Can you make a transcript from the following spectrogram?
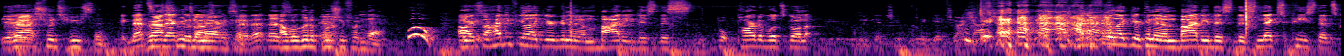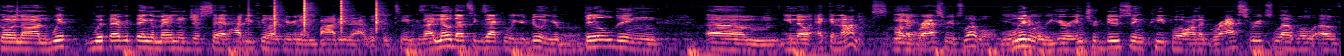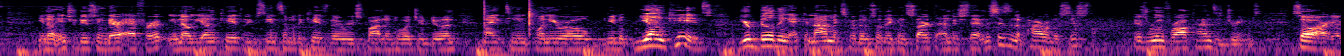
yeah. grassroots Houston. That's grassroots exactly what I was gonna America. say. That- that's- and we're gonna push yeah. it from there. Woo! All right. So how do you feel like you're gonna embody this this part of what's going on? Let me get you. Let me get you. I got you. how do you feel like you're gonna embody this this next piece that's going on with with everything Emmanuel just said? How do you feel like you're gonna embody that with the team? Because I know that's exactly what you're doing. You're building. Um, you know, economics on a grassroots level. Yeah. Literally, you're introducing people on a grassroots level of, you know, introducing their effort. You know, young kids, we've seen some of the kids that are responding to what you're doing, 19, 20 year old, you know, young kids. You're building economics for them so they can start to understand this isn't a powerless system. There's room for all kinds of dreams. So, are,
